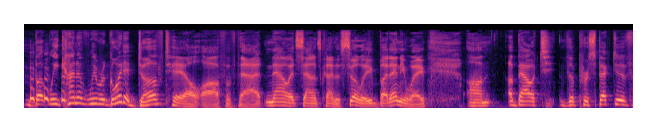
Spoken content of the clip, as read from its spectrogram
but we kind of we were going to dovetail off of that. Now it sounds kind of silly, but anyway, um, about the perspective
